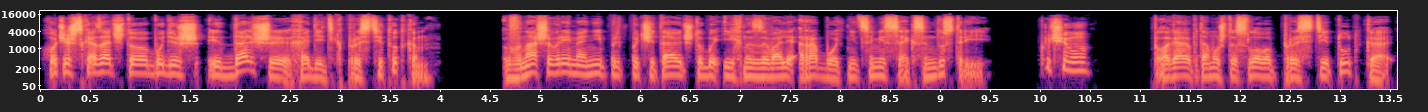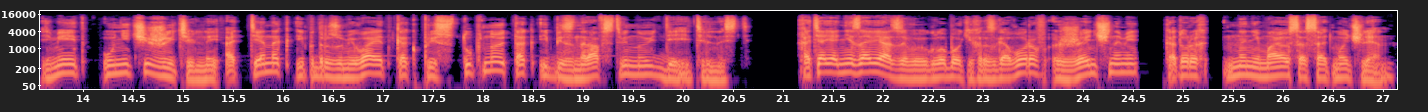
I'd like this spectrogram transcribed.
«Хочешь сказать, что будешь и дальше ходить к проституткам?» В наше время они предпочитают, чтобы их называли работницами секс-индустрии. Почему? Полагаю, потому что слово «проститутка» имеет уничижительный оттенок и подразумевает как преступную, так и безнравственную деятельность. Хотя я не завязываю глубоких разговоров с женщинами, которых нанимаю сосать мой член.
